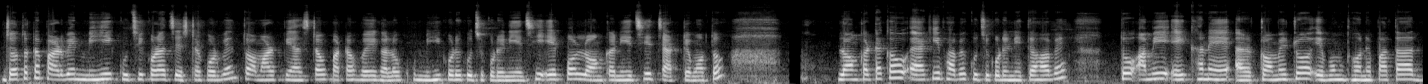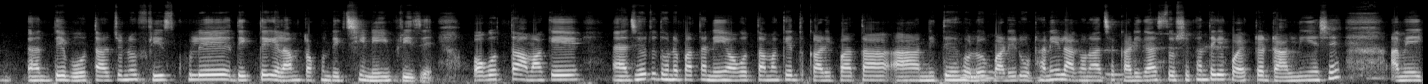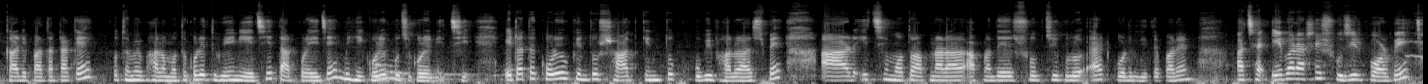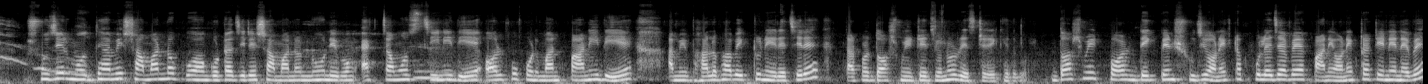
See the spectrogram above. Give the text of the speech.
যতটা পারবেন মিহি কুচি করার চেষ্টা করবেন। তো আমার পেঁয়াজটাও কাটা হয়ে গেল, খুব মিহি করে কুচি করে নিয়েছি। এরপর লঙ্কা নিয়েছি চারটে মতো। লঙ্কাটাকেও একইভাবে কুচি করে নিতে হবে। তো আমি এইখানে টমেটো এবং ধনে পাতা দেব। তার জন্য ফ্রিজ খুলে দেখতে গেলাম, তখন দেখছি নেই ফ্রিজে অগত্যা আমাকে যেহেতু ধনেপাতা নেই, অগত্যা আমাকে কারি পাতা নিতে হলো। বাড়ির উঠানেই লাগানো আছে কারি গাছ। তো সেখান থেকে কয়েকটা ডাল নিয়ে এসে আমি এই কারি পাতাটাকে প্রথমে ভালো মতো করে ধুয়ে নিয়েছি। তারপরে এই যে মিহি করে কুচি করে নিচ্ছি। এটাতে করেও কিন্তু স্বাদ কিন্তু খুবই ভালো আসবে। আর ইচ্ছে মতো আপনারা আপনাদের সবজিগুলো অ্যাড করে দিতে পারেন। আচ্ছা এবার আসে সুজির পর্বে। সুজির মধ্যে আমি সামান্য গোটা জিরে, সামান্য নুন এবং এক চামচ চিনি দিয়ে অল্প পরিমাণ পানি দিয়ে আমি ভালোভাবে একটু নেড়ে চেড়ে তারপর দশ মিনিটের জন্য রেস্টে রেখে দেবো দশ মিনিট পর দেখবেন সুজি অনেকটা ফুলে যাবে পানি অনেকটা টেনে নেবে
